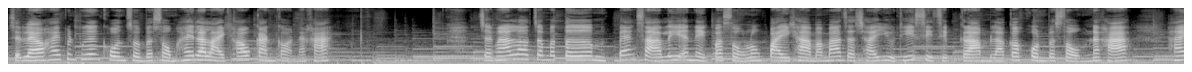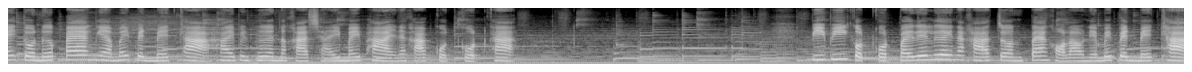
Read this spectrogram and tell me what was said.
เสร็จแล้วให้เพื่อนๆคนส่วนผสมให้ละลายเข้ากันก่อนนะคะ จากนั้นเราจะมาเติมแป้งสาลีอเนกประสงค์ลงไปค่ะ มาม่าจะใช้อยู่ที่ 40 กรัม แล้วก็คนผสมนะคะ ให้ตัวเนื้อแป้งเนี่ยไม่เป็นเม็ดค่ะ ให้เพื่อนๆนะคะ ใช้ไม้พายนะคะ กดๆค่ะบีบีกดๆไปเรื่อยๆนะคะ จนแป้งของเราเนี่ยไม่เป็นเม็ดค่ะ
